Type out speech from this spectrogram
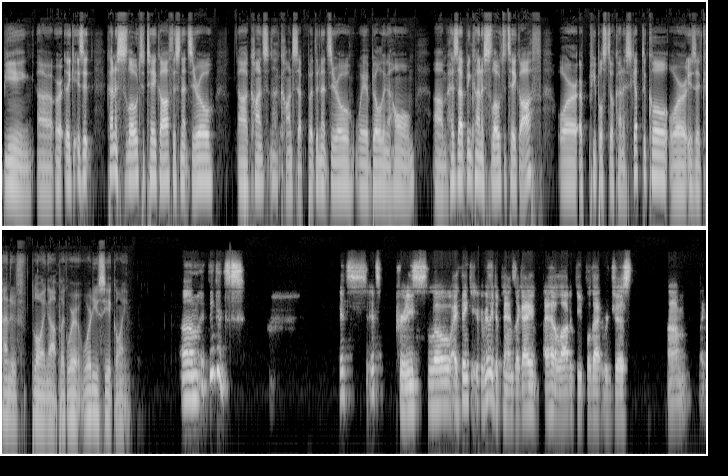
being? Uh, or like, is it kind of slow to take off this net zero uh, con- not concept, but the net zero way of building a home? Um, has that been kind of slow to take off, or are people still kind of skeptical, or is it kind of blowing up? Like, where where do you see it going? Um, I think it's it's it's pretty slow. I think it really depends. Like I I had a lot of people that were just um like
